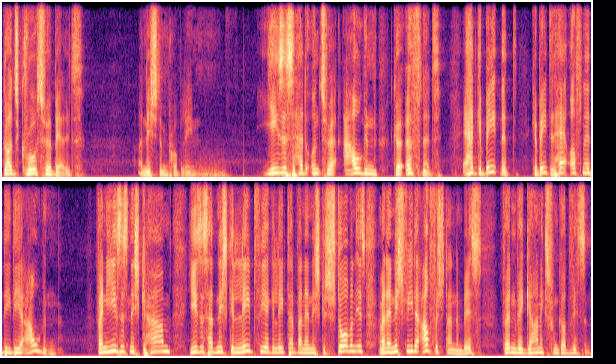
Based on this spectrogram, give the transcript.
Gottes große Bild und nicht ein Problem. Jesus hat unsere Augen geöffnet. Er hat gebetet, gebetet, Herr, öffne dir die Augen. Wenn Jesus nicht kam, Jesus hat nicht gelebt, wie er gelebt hat, wenn er nicht gestorben ist, wenn er nicht wieder auferstanden ist, würden wir gar nichts von Gott wissen.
